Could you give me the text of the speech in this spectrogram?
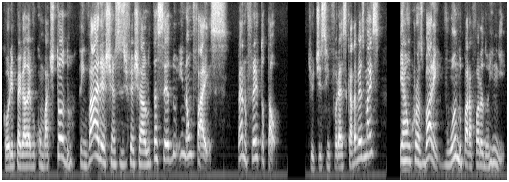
Cody pega leve o combate todo, tem várias chances de fechar a luta cedo e não faz. Pé no freio total. QT se enfurece cada vez mais e erra um crossbody voando para fora do ringue.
